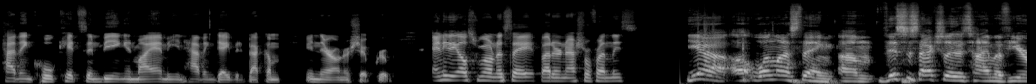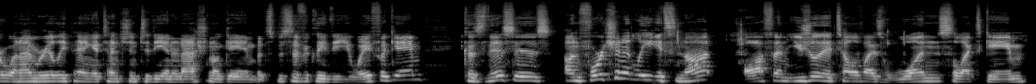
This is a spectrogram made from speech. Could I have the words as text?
having cool kits and being in Miami and having David Beckham in their ownership group. Anything else we want to say about international friendlies? Yeah, uh, one last thing. Um, this is actually the time of year when I'm really paying attention to the international game, but specifically the UEFA game, because this is, unfortunately, it's not often. Usually they televise one select game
